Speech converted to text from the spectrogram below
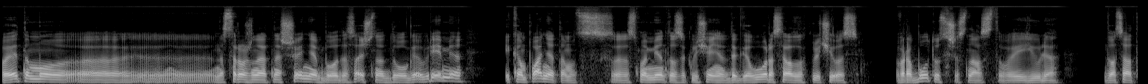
Поэтому э, настороженное отношение было достаточно долгое время, и компания там с, с момента заключения договора сразу включилась в работу с 16 июля 2020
